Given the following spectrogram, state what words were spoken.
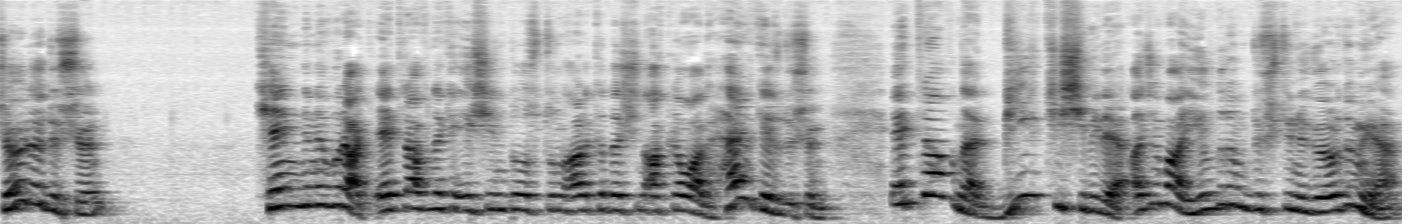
Şöyle düşün. Kendini bırak. Etrafındaki eşin, dostun, arkadaşın, akraban herkes düşün. Etrafında bir kişi bile acaba yıldırım düştüğünü gördü mü ya?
